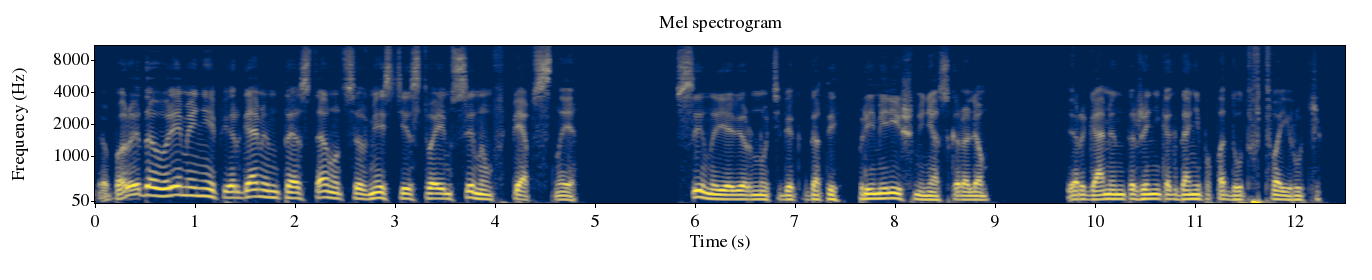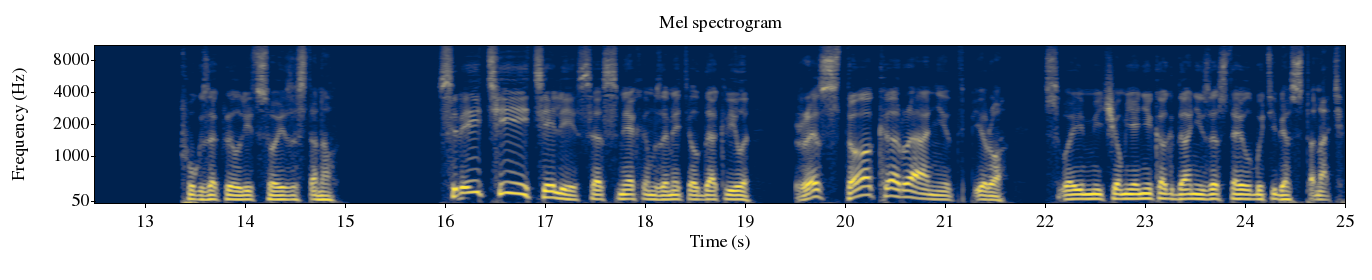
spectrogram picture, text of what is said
До поры до времени пергаменты останутся вместе с твоим сыном в Певсное. Сына я верну тебе, когда ты примиришь меня с королем. Пергаменты же никогда не попадут в твои руки. Фук закрыл лицо и застонал. «Святители!» — со смехом заметил Даквила. «Жестоко ранит перо. Своим мечом я никогда не заставил бы тебя стонать.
